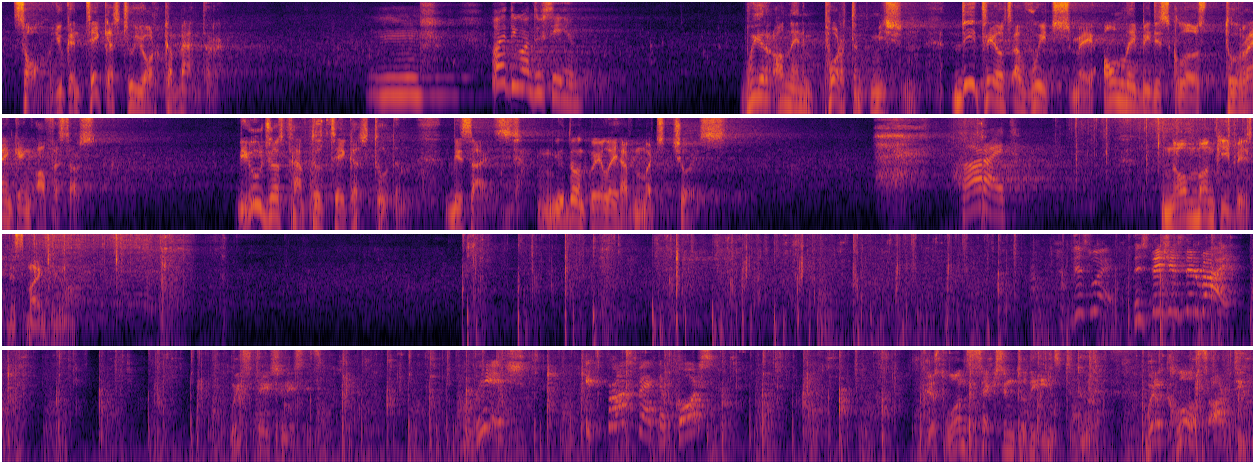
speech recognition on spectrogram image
So, you can take us to your commander. Hmm, why do you want to see him? We're on an important mission, details of which may only be disclosed to ranking officers. You just have to take us to them. Besides, you don't really have much choice. All right. No monkey business, mind you. This way. The station's nearby. Which station is it? Which? It's Prospect, of course. Just one section to the Institute. We're close, Artyom.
